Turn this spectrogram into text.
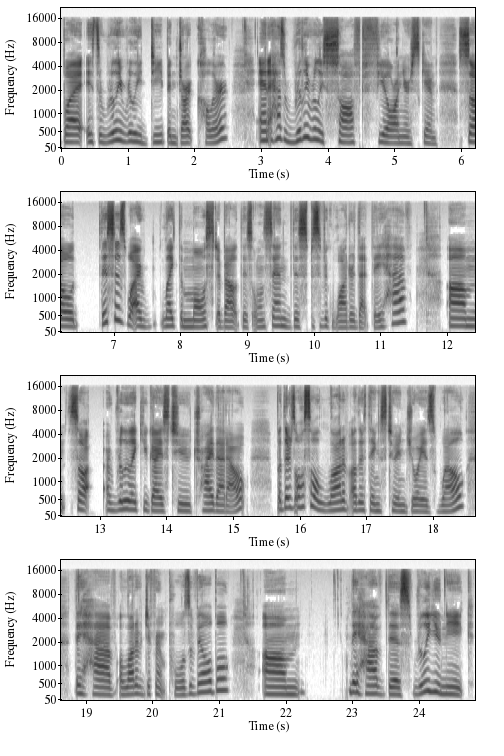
but it's a really, really deep and dark color. And it has a really, really soft feel on your skin. So this is what I like the most about this onsen, this specific water that they have. Um, so I really like you guys to try that out. But there's also a lot of other things to enjoy as well. They have a lot of different pools available. Um, they have this really unique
